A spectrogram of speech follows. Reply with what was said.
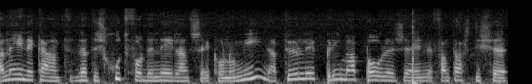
Aan de ene kant, dat is goed voor de Nederlandse economie, natuurlijk, prima. Polen zijn fantastische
